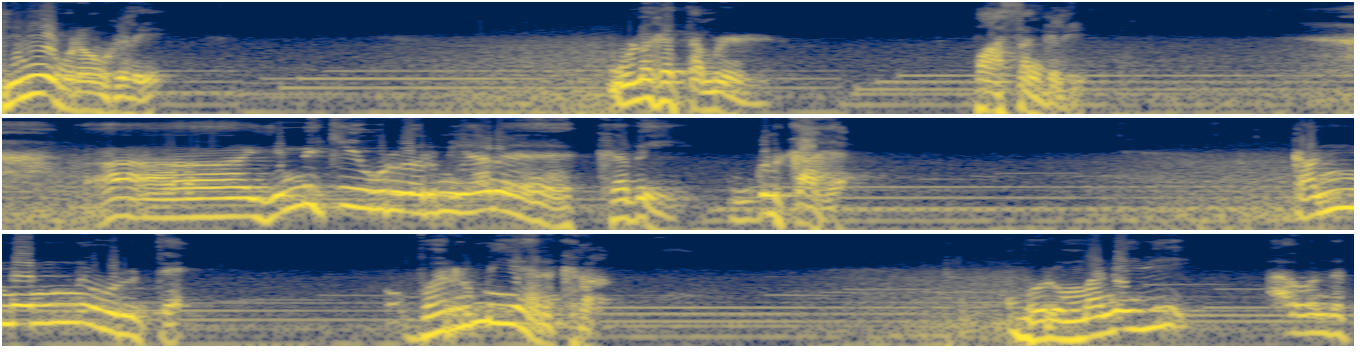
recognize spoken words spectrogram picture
இனிய உறவுகளே உலக தமிழ் பாசங்களே. இன்னைக்கு ஒரு அருமையான கதை உங்களுக்காக. கண்ணன் ஒருத்தன் வறுமையா இருக்கிறான். ஒரு மனைவி அந்த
